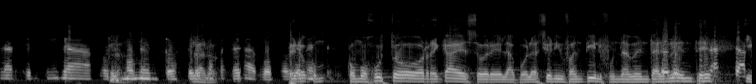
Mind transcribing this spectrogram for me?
la Argentina por el momento. Claro. Pero como, justo recae sobre la población infantil fundamentalmente y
